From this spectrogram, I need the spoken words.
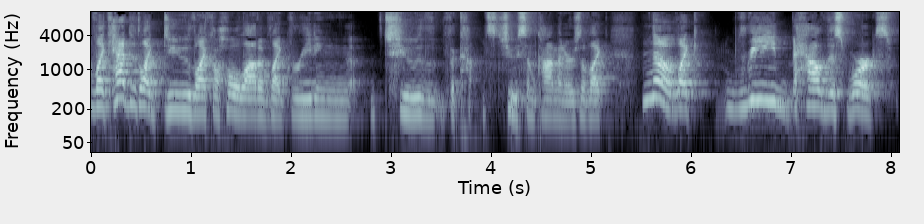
like had to like do like a whole lot of like reading to the to some commenters of like no like read how this works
